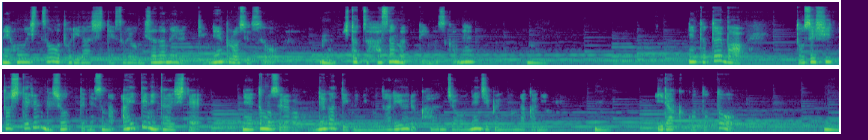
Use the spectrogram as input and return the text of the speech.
ね、本質を取り出してそれを見定めるっていうねプロセスを、うん、一つ挟むって言いますかね。うんね、例えばどうせ嫉妬してるんでしょってねその相手に対してね、ともすればこうネガティブにもなりうる感情をね自分の中に、うん、抱くことと、うん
